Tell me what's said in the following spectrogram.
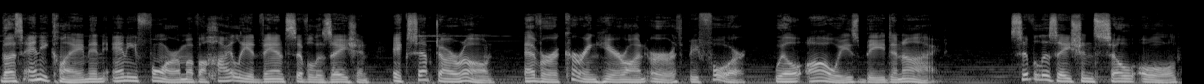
Thus any claim in any form of a highly advanced civilization except our own ever occurring here on Earth before will always be denied. Civilizations so old,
